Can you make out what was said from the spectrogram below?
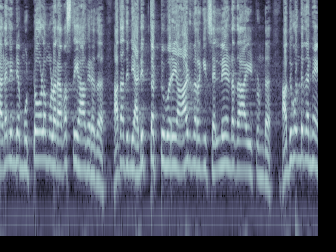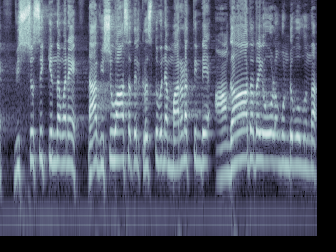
കടലിന്റെ മുട്ടോളമുള്ള ഒരവസ്ഥയാകരുത് അത് അതിന്റെ അടിത്തട്ട് വരെ ആഴ്ന്നിറങ്ങി ചെല്ലേണ്ടതായിട്ടുണ്ട്. അതുകൊണ്ട് തന്നെ വിശ്വസിക്കുന്നവനെ ആ വിശ്വാസത്തിൽ ക്രിസ്തുവിന്റെ മരണത്തിന്റെ അഗാധതയോളം കൊണ്ടുപോകുന്ന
